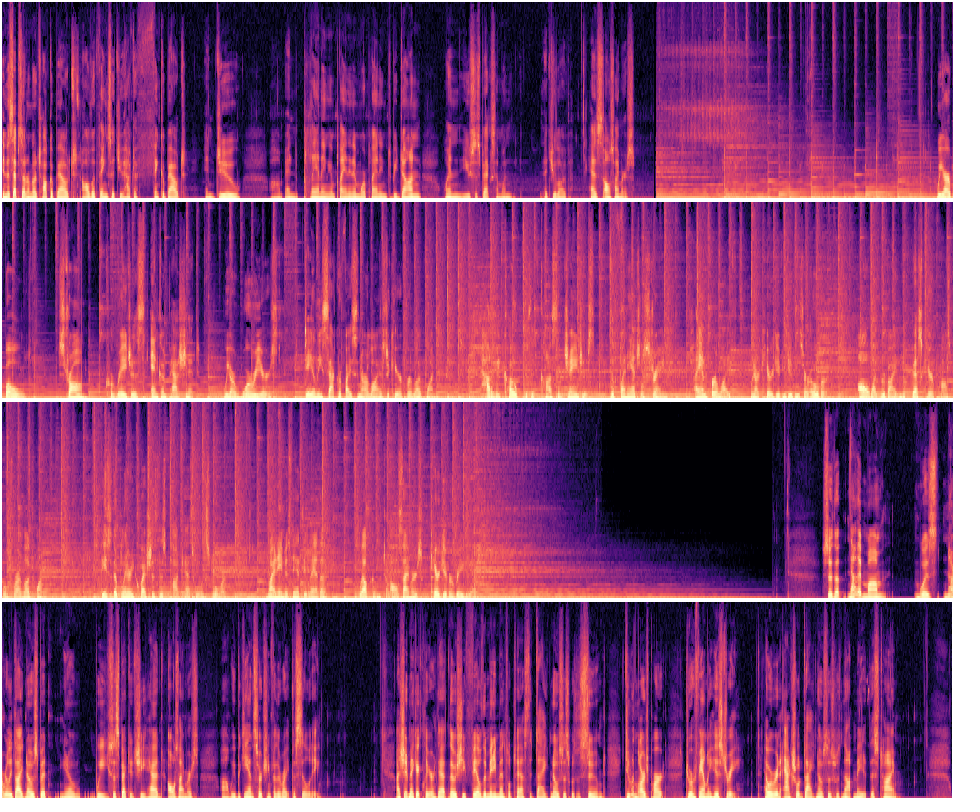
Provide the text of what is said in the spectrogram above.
In this episode, I'm going to talk about all the things that you have to think about and do, um, and planning and planning and more planning to be done when you suspect someone that you love has Alzheimer's. We are bold, strong, courageous, and compassionate. We are warriors, daily sacrificing our lives to care for a loved one. How do we cope with the constant changes, the financial strain, plan for a life when our caregiving duties are over, all while providing the best care possible for our loved one? These are the blaring questions this podcast will explore. My name is Nancy Landa. Welcome to Alzheimer's Caregiver Radio. So that now that mom was not really diagnosed, but you know we suspected she had Alzheimer's, uh, we began searching for the right facility. I should make it clear that though she failed the many mental tests, the diagnosis was assumed, due in large part to her family history. However, an actual diagnosis was not made at this time.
